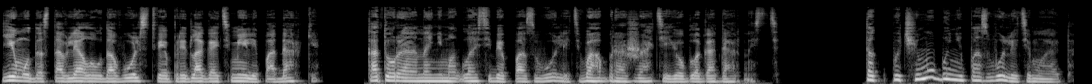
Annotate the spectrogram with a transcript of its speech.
Ему доставляло удовольствие предлагать Меле подарки, которые она не могла себе позволить воображать ее благодарность. Так почему бы не позволить ему это?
